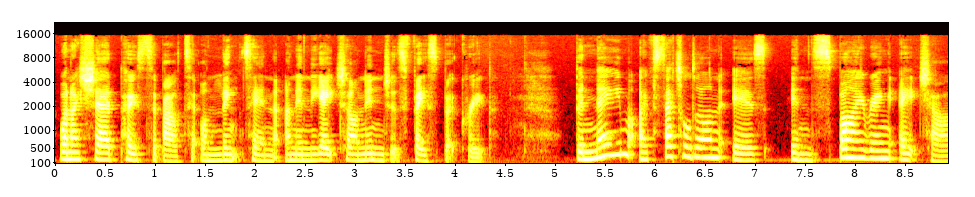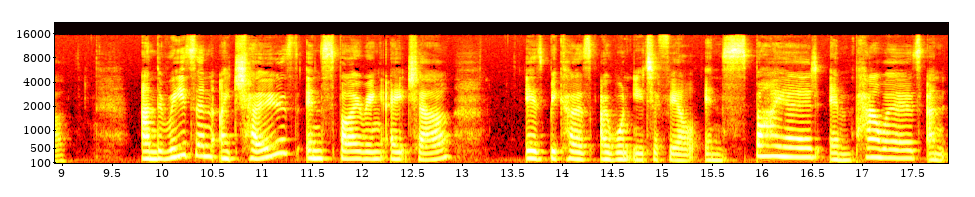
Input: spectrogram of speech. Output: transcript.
when I shared posts about it on LinkedIn and in the HR Ninjas Facebook group. The name I've settled on is Inspiring HR. And the reason I chose Inspiring HR is because I want you to feel inspired, empowered, and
